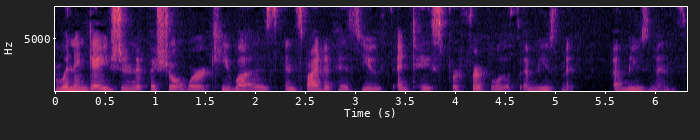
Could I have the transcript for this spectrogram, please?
When engaged in official work, he was, in spite of his youth and taste for frivolous amusement, amusements,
